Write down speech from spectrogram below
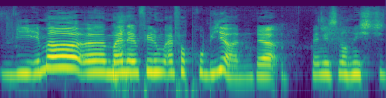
wie immer äh, meine Empfehlung einfach probieren. Ja. Wenn ich es noch nicht.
